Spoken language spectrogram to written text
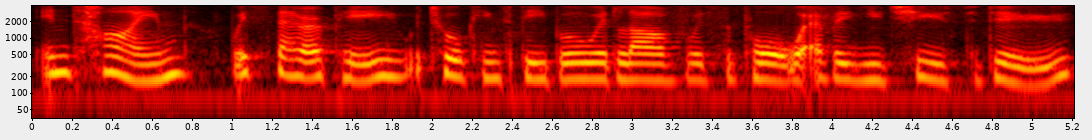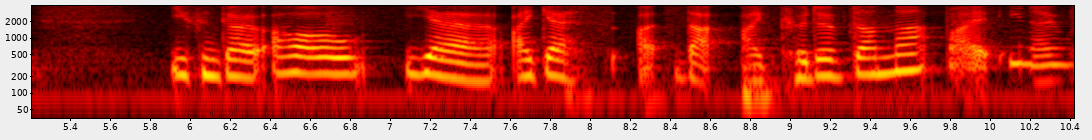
in time, with therapy, with talking to people, with love, with support, whatever you choose to do, you can go, oh, yeah, I guess I- that I could have done that, but, I, you know,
